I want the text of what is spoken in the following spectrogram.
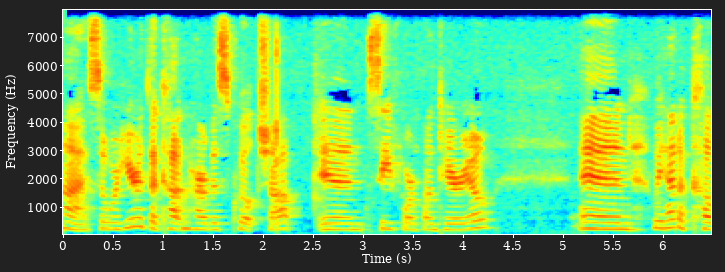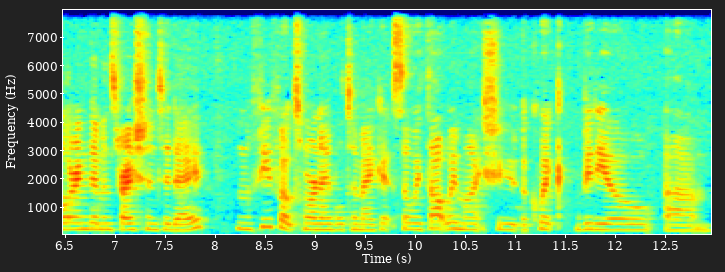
Hi, so we're here at the Cotton Harvest Quilt Shop in Seaforth, Ontario, and we had a coloring demonstration today, and a few folks weren't able to make it, so we thought we might shoot a quick video um,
